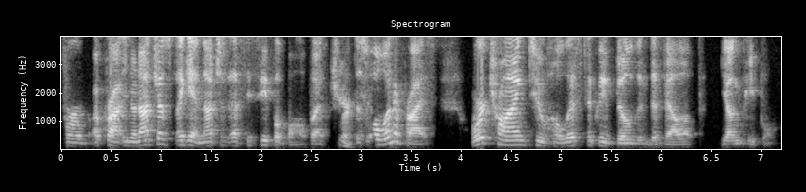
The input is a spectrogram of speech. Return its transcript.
for across you know not just again not just sec football but sure. this whole enterprise we're trying to holistically build and develop young people.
